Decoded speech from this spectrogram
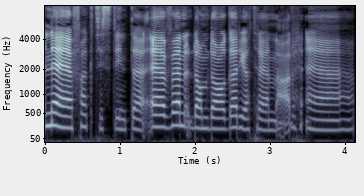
Nej, faktiskt inte. Även de dagar jag tränar, eh,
